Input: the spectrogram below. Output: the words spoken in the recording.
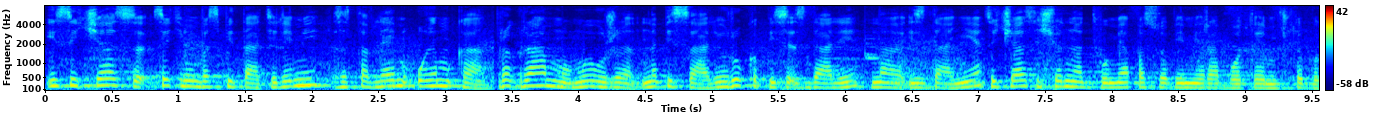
и сейчас с этими воспитателями заставляем УМК. Программу мы уже написали, рукопись сдали на издание. Сейчас еще над двумя пособиями работаем, чтобы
